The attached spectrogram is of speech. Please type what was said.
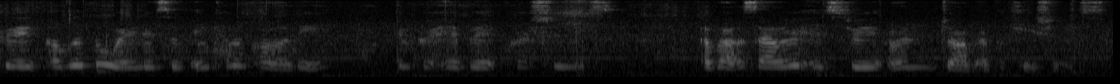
create public awareness of income equality, and prohibit questions about salary history on job applications.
